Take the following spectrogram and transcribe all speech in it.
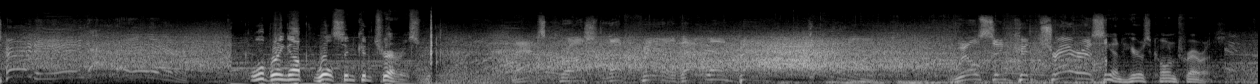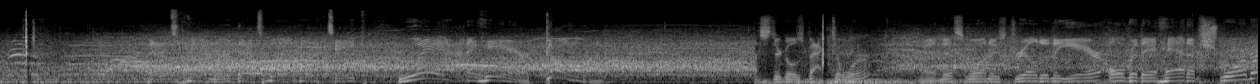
Turning. Out of here. We'll bring up Wilson Contreras. That's crushed left field. That one back. Gone. Wilson Contreras. And here's Contreras. That's hammered. That's my hot take. Way out of here. Gone. Lester goes back to work. And this one is drilled in the air over the head of Schwarber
